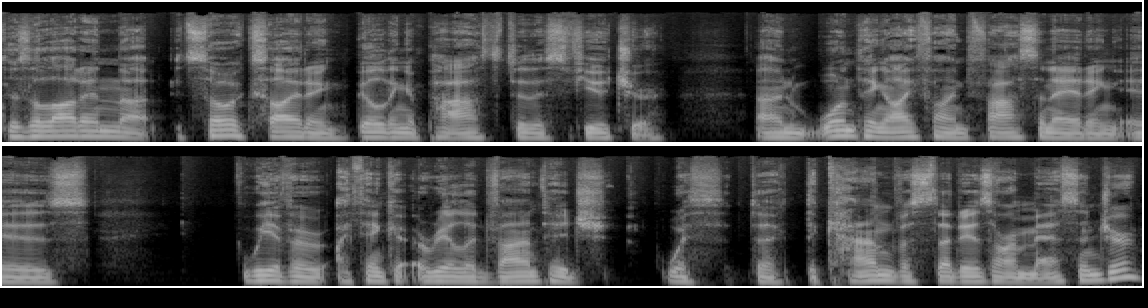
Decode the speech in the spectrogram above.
There's a lot in that. It's so exciting building a path to this future. And one thing I find fascinating is we have a I think a real advantage with the the canvas that is our messenger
